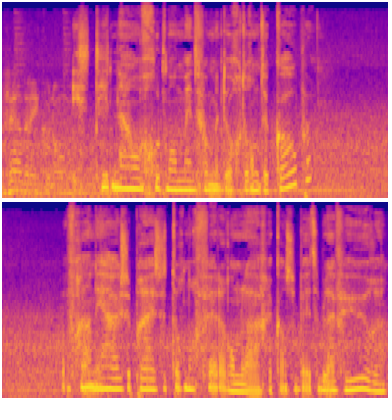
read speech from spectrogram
Verder economie... Is dit nou een goed moment voor mijn dochter om te kopen? Of gaan die huizenprijzen toch nog verder omlaag en kan ze beter blijven huren?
